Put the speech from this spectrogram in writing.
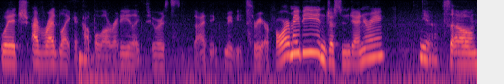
which I've read like a couple already, like two or I think maybe three or four, maybe, and just in January. Yeah. So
